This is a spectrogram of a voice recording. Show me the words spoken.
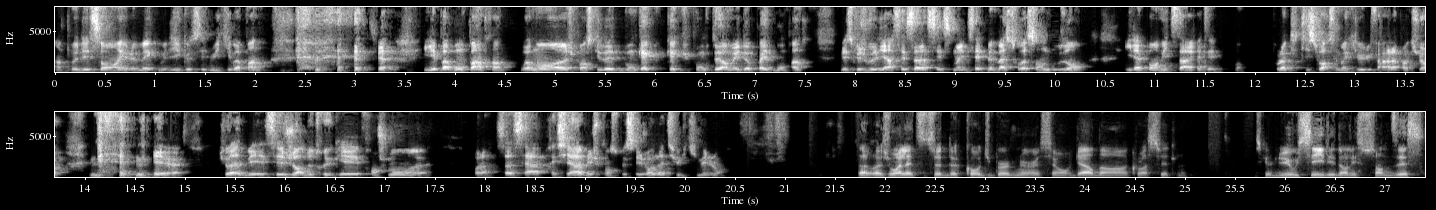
un peu décent et le mec me dit que c'est lui qui va peindre. il n'est pas bon peintre, hein. vraiment. Je pense qu'il doit être bon qu'acupuncteur, mais il ne doit pas être bon peintre. Mais ce que je veux dire, c'est ça, c'est ce mindset. Même à 72 ans, il n'a pas envie de s'arrêter. pour la petite histoire, c'est moi qui vais lui faire la peinture, mais, tu vois, c'est ce genre de truc. Et franchement, voilà, ça c'est appréciable et je pense que c'est le genre d'attitude qui met loin. Ça rejoint l'attitude de Coach Bergner si on regarde en CrossFit. Parce que lui aussi, il est dans les 70.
